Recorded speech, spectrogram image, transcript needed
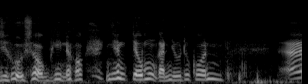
อยู่สองพี่น้องยังจมกันอยู่ทุกคนอ่า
